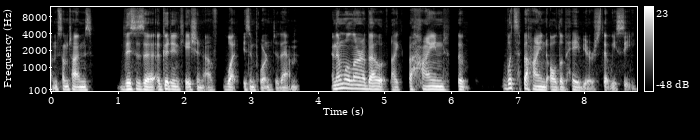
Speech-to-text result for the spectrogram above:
Um, sometimes this is a a good indication of what is important to them. And then we'll learn about, like, behind the what's behind all the behaviors that we see.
